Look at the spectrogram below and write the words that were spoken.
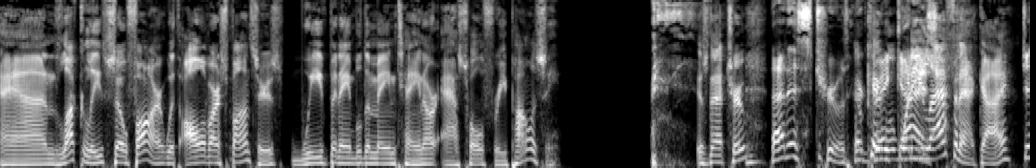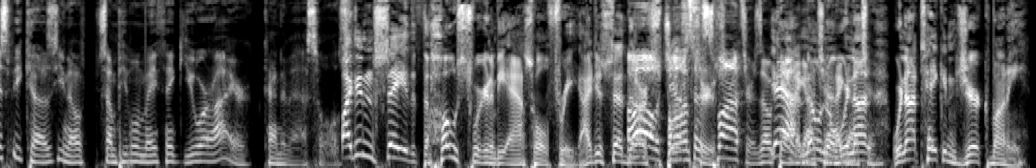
And luckily, so far, with all of our sponsors, we've been able to maintain our asshole free policy. Isn't that true? That is true. They're Okay, great well, what are you laughing at, guy? Just because you know some people may think you or I are kind of assholes. I didn't say that the hosts were going to be asshole free. I just said that Oh, our sponsors. sponsors. Okay, yeah, I no, gotcha, no, we're not. We're not taking jerk money.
